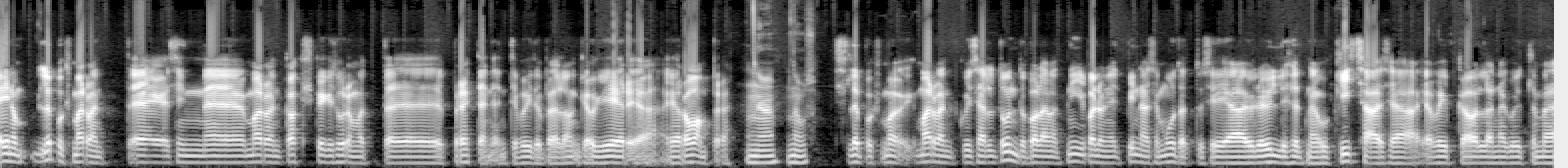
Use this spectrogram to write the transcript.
ei no lõpuks ma arvan, et eh, siin eh, ma arvan, et kaks kõige suuremat eh, pretendenti võidu peale ongi Ogier ja, ja Rovampere. jah, nõus. sest lõpuks ma, ma arvan, et kui seal tundub olevat nii palju neid pinnase muudatusi ja üleüldiselt nagu kitsas ja, ja võib ka olla nagu ütleme,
